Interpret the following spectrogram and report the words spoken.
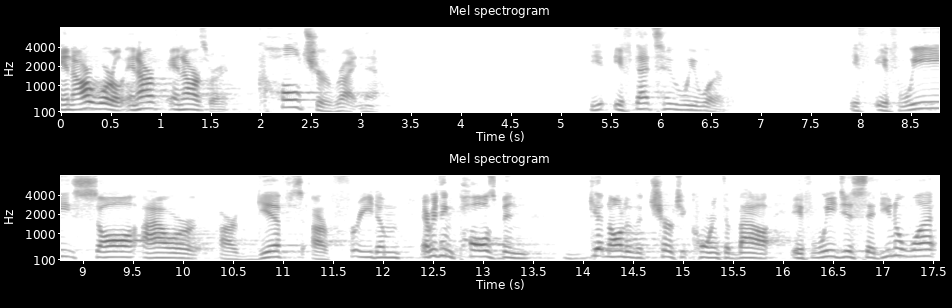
in our world, in our, in our right. culture right now, if that's who we were. If, if we saw our, our gifts, our freedom, everything Paul's been getting onto the church at Corinth about, if we just said, you know what?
